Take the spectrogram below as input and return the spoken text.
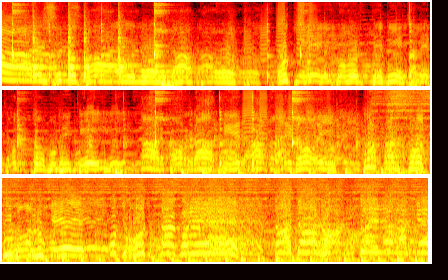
আর শুধু তাই নয় ঘাতক ওকে এই মুহূর্তে নিয়ে যাবে পদ্মভূমিতে তারপর রাতের আধারে নয়, প্রকাশ্য দিবালুকে ওকে হত্যা করে তাজা রক্ত আমাকে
